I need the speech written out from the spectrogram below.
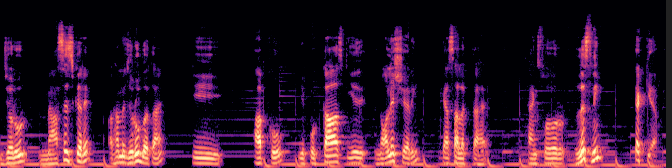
ज़रूर मैसेज करें और हमें ज़रूर बताएँ कि आपको ये पॉडकास्ट ये नॉलेज शेयरिंग कैसा लगता है? Thanks for listening take care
